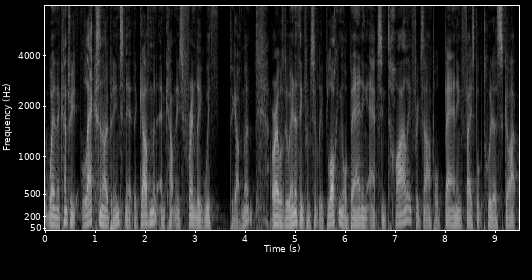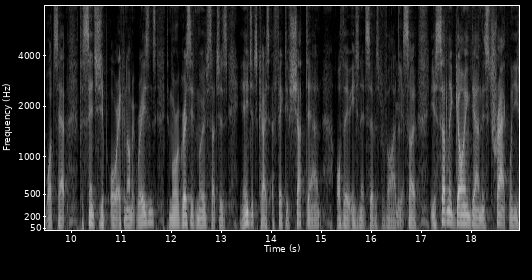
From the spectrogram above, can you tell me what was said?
When a country lacks an open internet, the government and companies friendly with the government are able to do anything from simply blocking or banning apps entirely, for example, banning Facebook, Twitter, Skype, WhatsApp for censorship or economic reasons, to more aggressive moves such as, in Egypt's case, effective shutdown of their internet service providers. Yeah. So you're suddenly going down this track when you,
